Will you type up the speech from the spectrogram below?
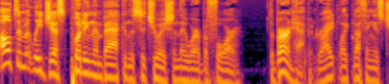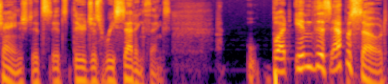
Ultimately, just putting them back in the situation they were before the burn happened, right? Like nothing has changed. It's it's they're just resetting things. But in this episode,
